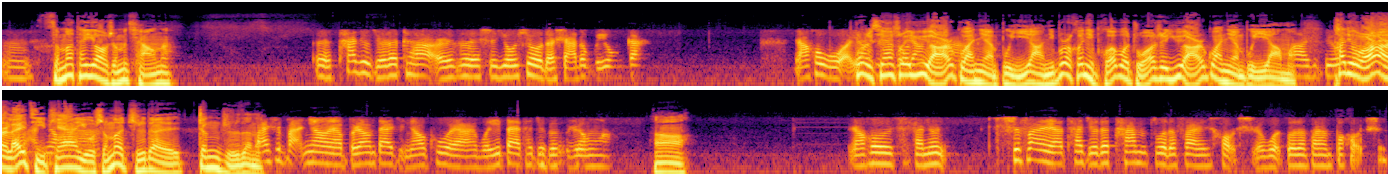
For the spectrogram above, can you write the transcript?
嗯，怎么他要什么强呢？呃，他就觉得他儿子是优秀的，啥都不用干。然后我不是先说育儿观念不一样，你不是和你婆婆主要是育儿观念不一样吗？啊，他就偶尔来几天，有什么值得争执的呢？还是把尿呀，不让带纸尿裤呀，我一带他就给我扔了。啊，然后反正吃饭呀，他觉得他们做的饭好吃，我做的饭不好吃。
